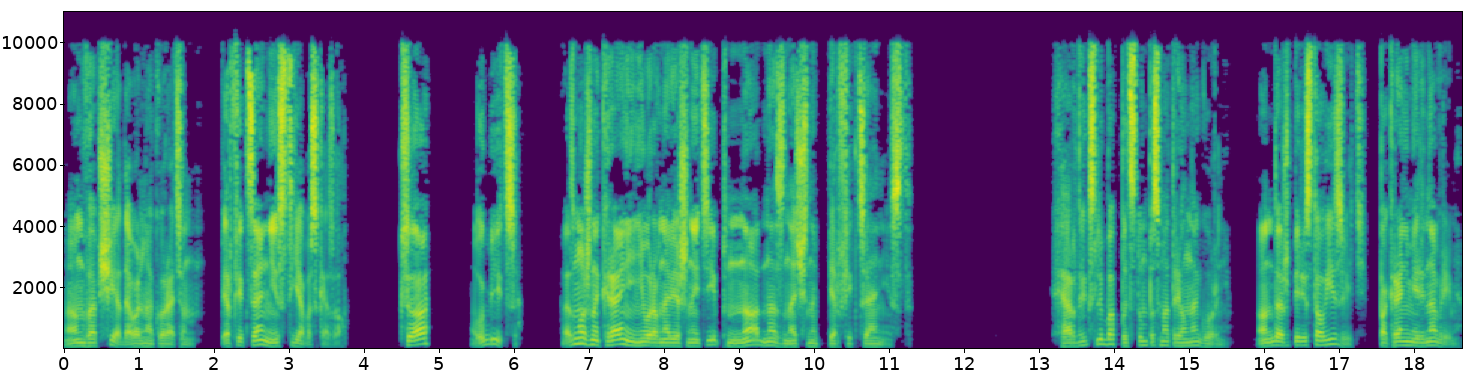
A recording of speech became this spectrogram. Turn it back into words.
Он вообще довольно аккуратен. Перфекционист, я бы сказал. «Кто?» «Убийца. Возможно, крайне неуравновешенный тип, но однозначно перфекционист». Хардвик с любопытством посмотрел на Горни. Он даже перестал язвить, по крайней мере, на время.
